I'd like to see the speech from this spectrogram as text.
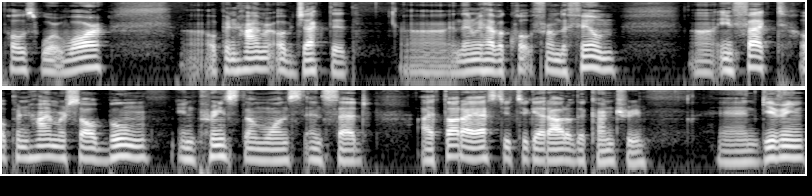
post World War, Oppenheimer objected, and then we have a quote from the film. in fact, Oppenheimer saw Bohm in Princeton once and said, "I thought I asked you to get out of the country." And giving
